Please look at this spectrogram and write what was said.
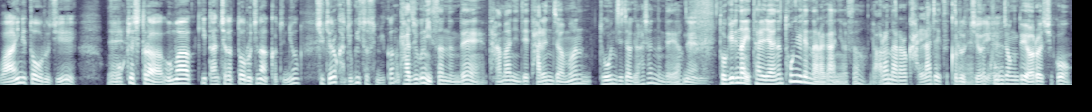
와인이 떠오르지 네. 오케스트라 음악이 단체가 떠오르진 않거든요. 실제로 가지고 있었습니까? 가지고는 있었는데 다만 이제 다른 점은 좋은 지적을 하셨는데요. 네네. 독일이나 이탈리아는 통일된 나라가 아니어서 여러 나라로 갈라져 있었잖아요. 그렇죠. 예. 궁정도 여럿이고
